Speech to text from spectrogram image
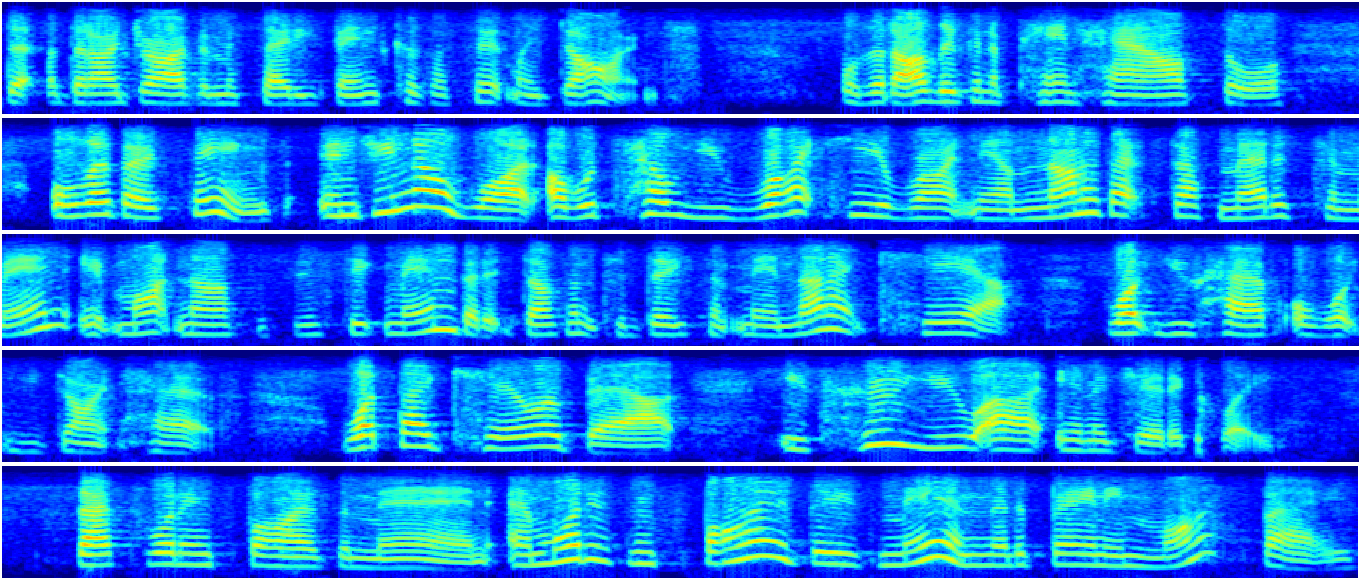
th- that I drive a Mercedes Benz because I certainly don't, or that I live in a penthouse or all of those things. And you know what? I will tell you right here, right now, none of that stuff matters to men. It might narcissistic men, but it doesn't to decent men. They don't care what you have or what you don't have. What they care about is who you are energetically. That's what inspires a man. And what has inspired these men that have been in my space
